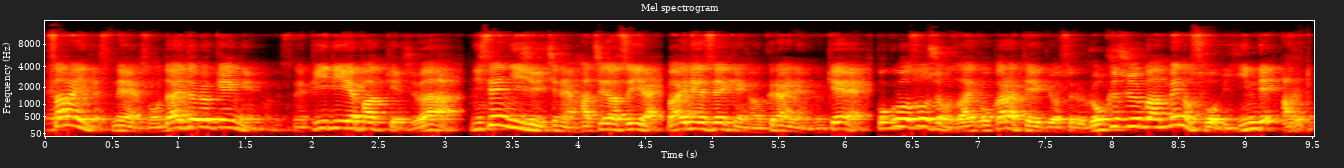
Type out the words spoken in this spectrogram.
さらにですね、その大統領権限のですね、PDA パッケージは、2021年8月以来、バイデン政権がウクライナに向け、国防総省の在庫から提供する60番目の装備品であると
